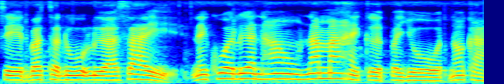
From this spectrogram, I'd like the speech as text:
เศษวัสดุเหลือใส่ในครัวเรือนเฮานำมาให้เกิดประโยชน์เนาะค่ะ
